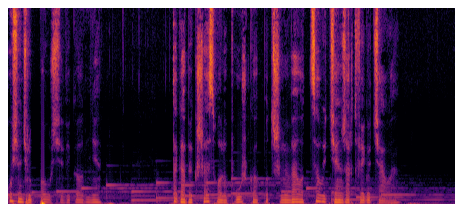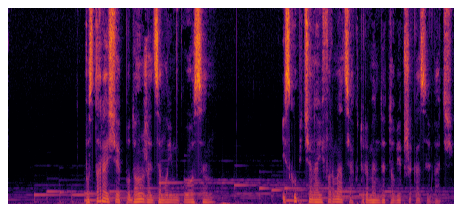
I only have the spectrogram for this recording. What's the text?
usiądź lub połóż się wygodnie tak aby krzesło lub łóżko podtrzymywało cały ciężar Twojego ciała. Postaraj się podążać za moim głosem i skupić się na informacjach, które będę Tobie przekazywać.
